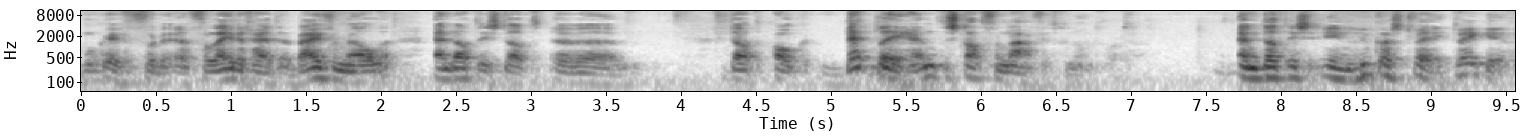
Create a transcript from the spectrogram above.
Moet ik even voor de volledigheid erbij vermelden. En dat is dat, eh, dat ook Bethlehem de stad van David genoemd. En dat is in Lucas 2, twee keer.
